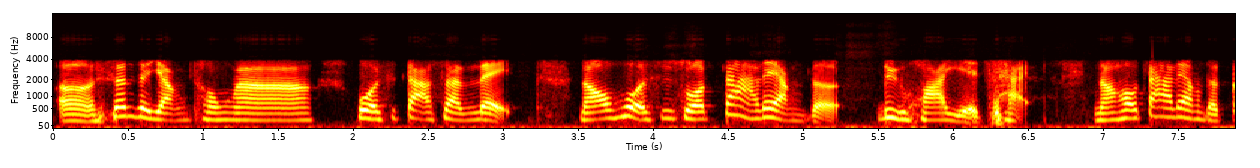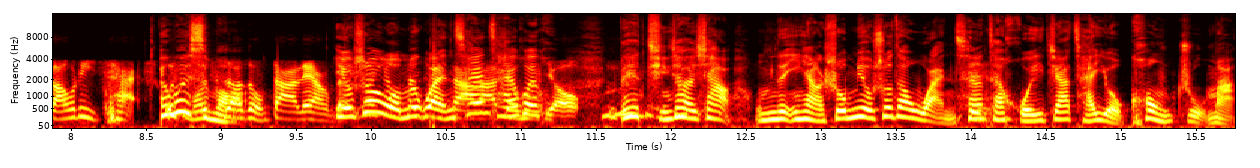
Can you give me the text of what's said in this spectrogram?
呃生的洋葱啊，或者是大蒜类，然后或者是说大量的绿花野菜。然后大量的高丽菜，哎，为什么这种大量的？有时候我们晚餐才会有。哎，请教一下我们的营养师，我们有说到晚餐才回家才有空煮嘛？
